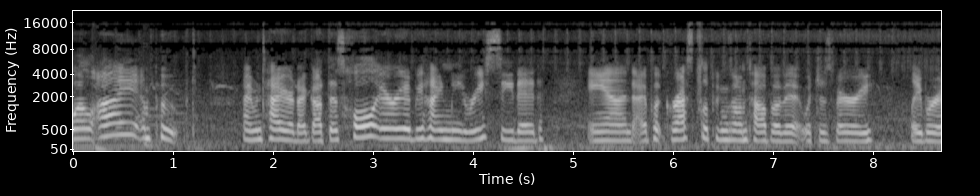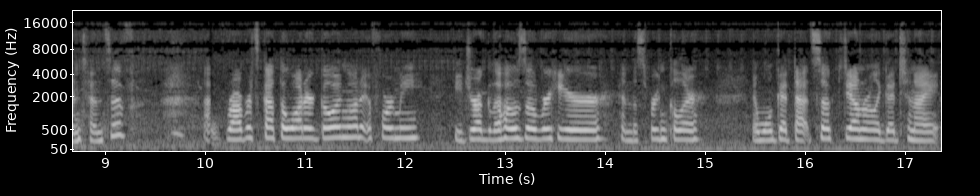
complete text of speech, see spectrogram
Well, I am pooped. I'm tired. I got this whole area behind me reseeded and I put grass clippings on top of it, which is very labor intensive. Robert's got the water going on it for me. He drug the hose over here and the sprinkler and we'll get that soaked down really good tonight.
